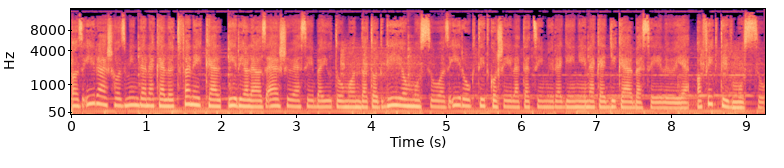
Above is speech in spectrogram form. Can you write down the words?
Az íráshoz mindenek előtt fenékkel írja le az első eszébe jutó mondatot Guillaume Musso az Írók titkos élete című regényének egyik elbeszélője, a fiktív Musso.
